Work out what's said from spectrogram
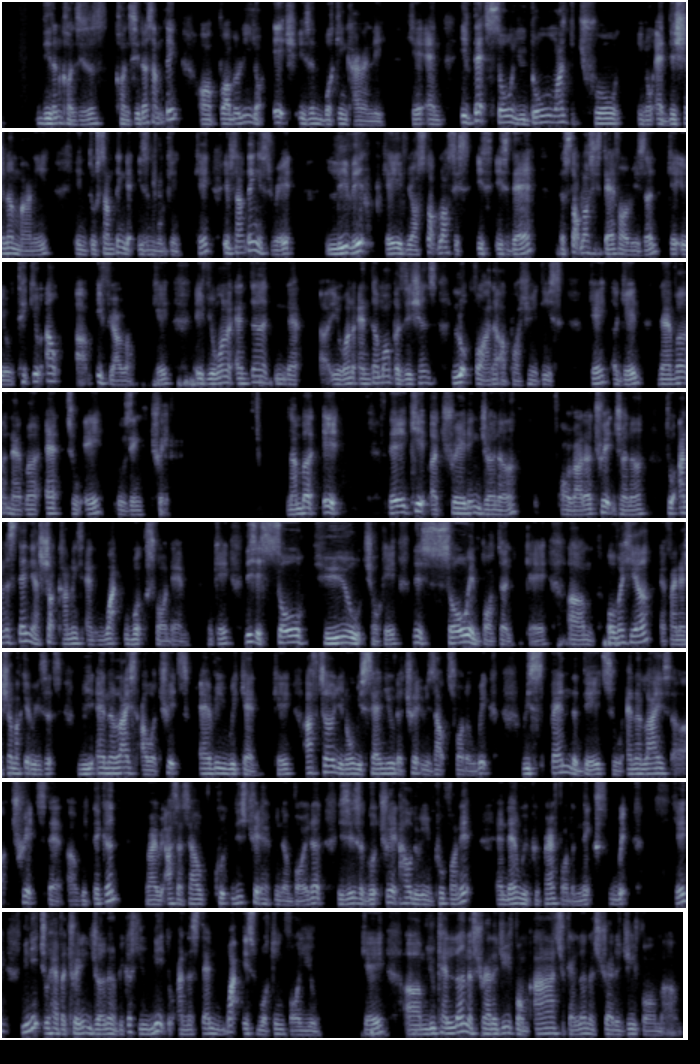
didn't consider consider something, or probably your edge isn't working currently. Okay, and if that's so, you don't want to throw you know additional money into something that isn't working. Okay, if something is red, leave it. Okay, if your stop loss is is is there, the stop loss is there for a reason. Okay, it will take you out um, if you are wrong. Okay, if you want to enter that, uh, you want to enter more positions, look for other opportunities. Okay, again, never, never add to a losing trade. Number eight, they keep a trading journal, or rather trade journal, to understand their shortcomings and what works for them okay? This is so huge okay? This is so important okay? Um over here at financial market wizards we analyze our trades every weekend okay? After you know we send you the trade results for the week we spend the day to analyze uh, trades that uh, we've taken right? We ask ourselves could this trade have been avoided? Is this a good trade? How do we improve on it? And then we prepare for the next week okay? You need to have a trading journal because you need to understand what is working for you okay? Um, you can learn a strategy from us you can learn a strategy from um,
